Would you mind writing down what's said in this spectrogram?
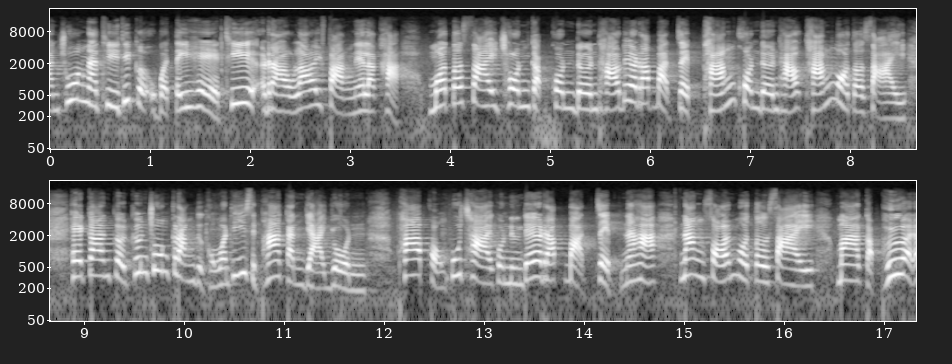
รณ์ช่วงนาทีที่เกิดอุบัติเหตุที่เราเล่าให้ฟังเนี่ยแหละค่ะ มอเตอร์ไซค์ชนกับคนเดินเท้าได้รับบาดเจ็บทั้งคนเดินเท้าทั้งมอเตอร์ไซค์เหตุการณ์เกิดขึ้นช่วงกลางดึกของวันที่ 25 กันยายน ภาพของผู้ชายคนหนึ่งได้รับบาดเจ็บนะคะ นั่งซ้อนมอเตอร์ไซค์มากับเพื่อน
